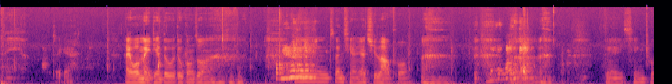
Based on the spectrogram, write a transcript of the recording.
哎呀，这个。哎，我每天都都工作，嗯，赚钱要娶老婆，嗯对，辛苦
